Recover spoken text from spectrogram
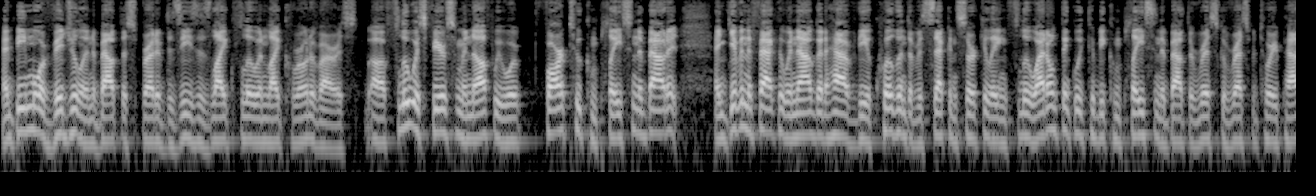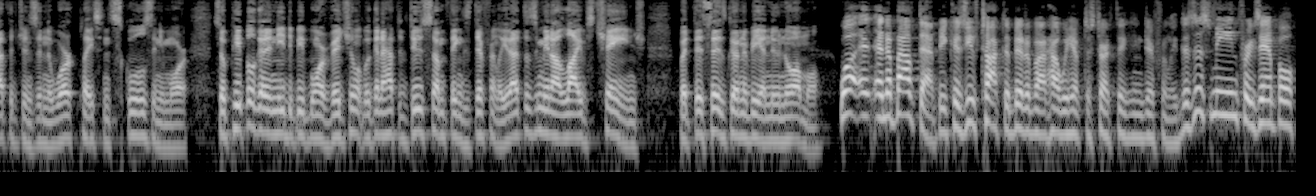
and be more vigilant about the spread of diseases like flu and like coronavirus. Uh, flu was fearsome enough. We were far too complacent about it. And given the fact that we're now going to have the equivalent of a second circulating flu, I don't think we could be complacent about the risk of respiratory pathogens in the workplace and schools anymore. So people are going to need to be more vigilant. We're going to have to do some things differently. That doesn't mean our lives change, but this is going to be a new normal. Well, and about that, because you've talked a bit about how we have to start thinking differently. Does this mean, for example,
